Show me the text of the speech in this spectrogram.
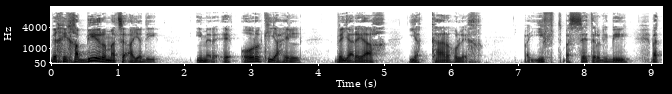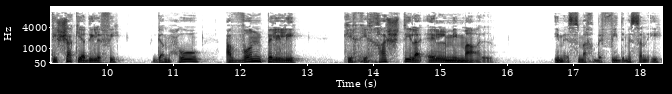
וכי כביר מצאה ידי. אם אראה אור כי יהל, וירח יקר הולך. ויפת בסתר ליבי, ותשק ידי לפי. גם הוא עוון פלילי, כי כיחשתי לאל ממעל. אם אשמח בפיד משנאי,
